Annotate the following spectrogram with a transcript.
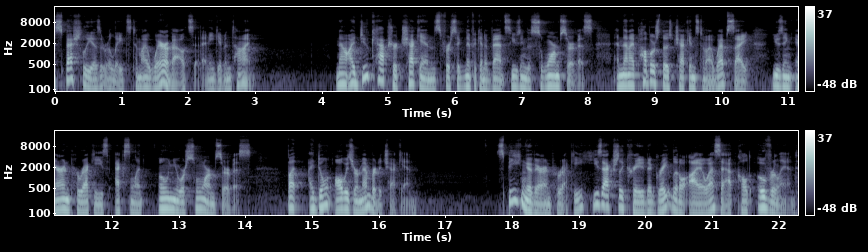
especially as it relates to my whereabouts at any given time. Now, I do capture check ins for significant events using the Swarm service, and then I publish those check ins to my website using Aaron Parecki's excellent Own Your Swarm service. But I don't always remember to check in. Speaking of Aaron Parecki, he's actually created a great little iOS app called Overland.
